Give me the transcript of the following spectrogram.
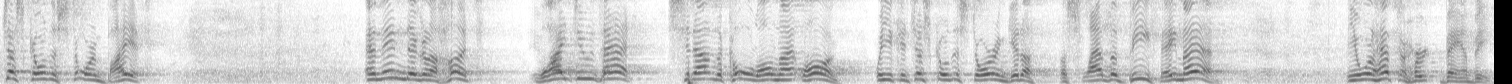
Just go to the store and buy it. And then they're going to hunt. Why do that? Sit out in the cold all night long. when you could just go to the store and get a, a slab of beef. Amen. You won't have to hurt Bambi.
